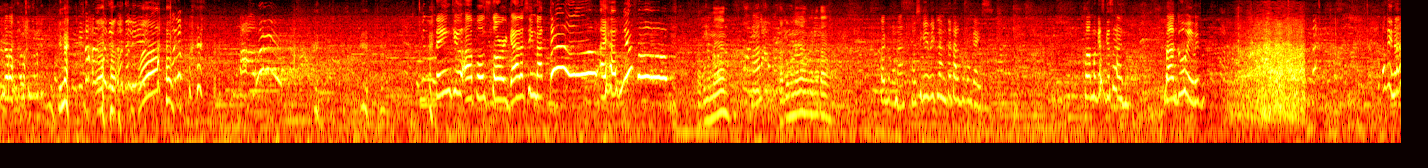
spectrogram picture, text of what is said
Naman, naman, naman. ina! Dito dito, dali. Wag! Power! Thank you, Apple Store Galaxy Macau! I have new phone! Tago mo na yan. Ha? Tago mo na yan. Ano tayo? Tago ko na. O sige, wait lang. Tatago ko, guys. Baka magasgasan. Bago eh. Okay na?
